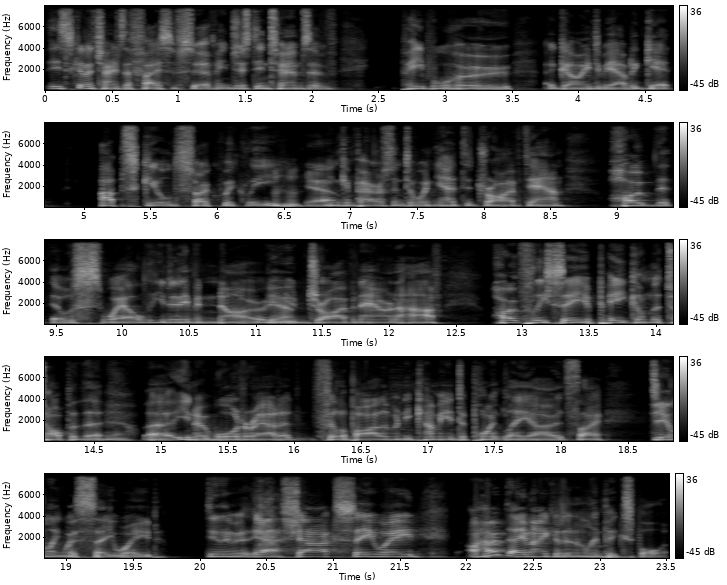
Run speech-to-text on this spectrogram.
It's going to change the face of surfing, just in terms of people who are going to be able to get upskilled so quickly Yeah. in comparison to when you had to drive down. Hope that there was swell you didn't even know. Yeah. You'd drive an hour and a half. Hopefully, see a peak on the top of the, uh, you know, water out at Phillip Island when you come into Point Leo. It's like Dealing with seaweed. dealing with yeah sharks, seaweed. I hope they make it an Olympic sport.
